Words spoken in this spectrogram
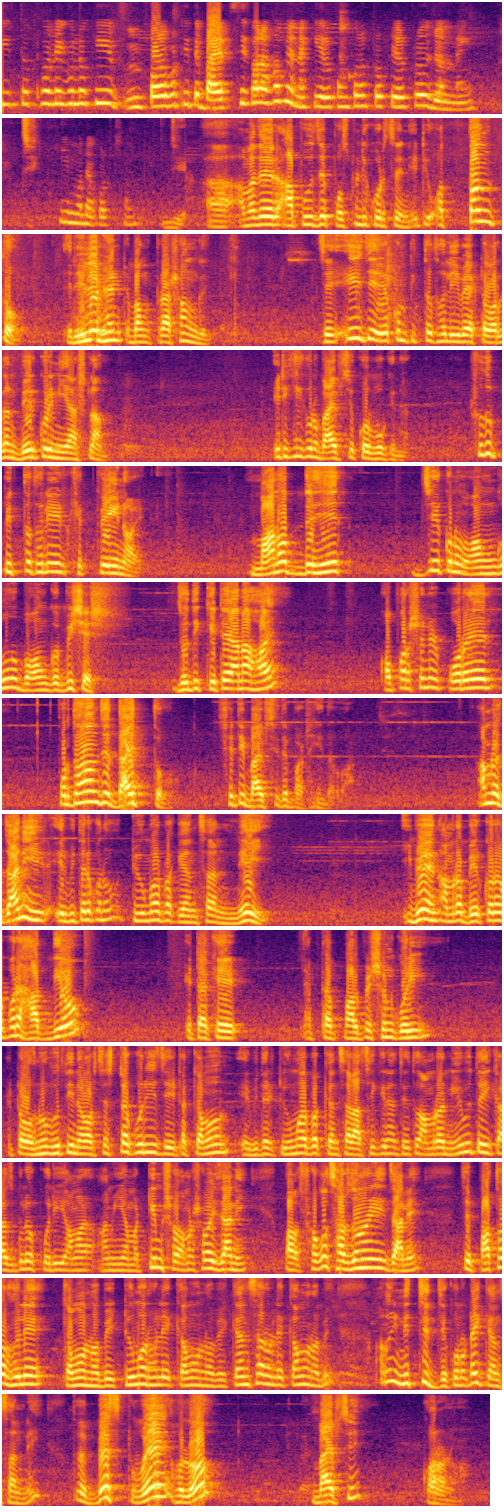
তীর্থথলিগুলো কি পরবর্তীতে বায়োপসি করা হবে নাকি এরকম কোনো প্রক্রিয়ার প্রয়োজন নেই। কি মনে করছেন? জি। আমাদের আপু যে প্রশ্নটি করছেন এটি অত্যন্ত রিলেভেন্ট এবং প্রাসঙ্গিক। যে এই যে এরকম পিত্তথলি বা একটা অর্গান বের করে নিয়ে আসলাম এটি কি কোনো বায়োপসি করব কিনা? শুধু পিত্তথলির ক্ষেত্রেই নয় মানব দেহের যে কোনো অঙ্গ বা অঙ্গ বিশেষ যদি কেটে আনা হয় অপারেশনের পরের প্রধান যে দায়িত্ব, সেটি বায়োপসিতে পাঠিয়ে দেওয়া। আমরা জানি এর ভিতরে কোনো টিউমার বা ক্যান্সার নেই। ইভেন আমরা বের করার পরে হাত দিয়েও এটাকে একটা পালপেশন করি, একটা অনুভূতি নেওয়ার চেষ্টা করি যে এটা কেমন, এর ভিতরে টিউমার বা ক্যান্সার আছে কিনা। যেহেতু আমরা নিয়মিত এই কাজগুলো করি, আমার, আমি, আমার টিম সহ, আমরা সবাই জানি, বা সকল সার্জনেরই জানে যে পাথর হলে কেমন হবে, টিউমার হলে কেমন হবে, ক্যান্সার হলে কেমন হবে আমি নিশ্চিত যে কোনোটাই ক্যান্সার নেই। তবে বেস্ট ওয়ে হলো বায়োপসি করানো।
